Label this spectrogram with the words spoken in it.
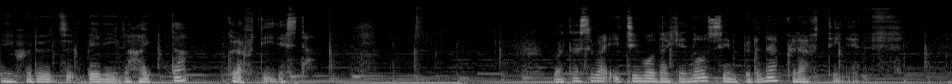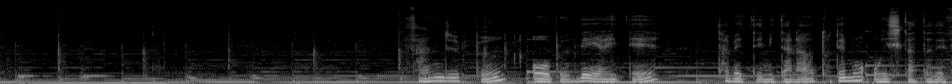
えフルーツベリーが入ったクラフティーでした。私はいちごだけのシンプルなクラフティーです。30分オーブンで焼いて食べてみたらとても美味しかったです。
